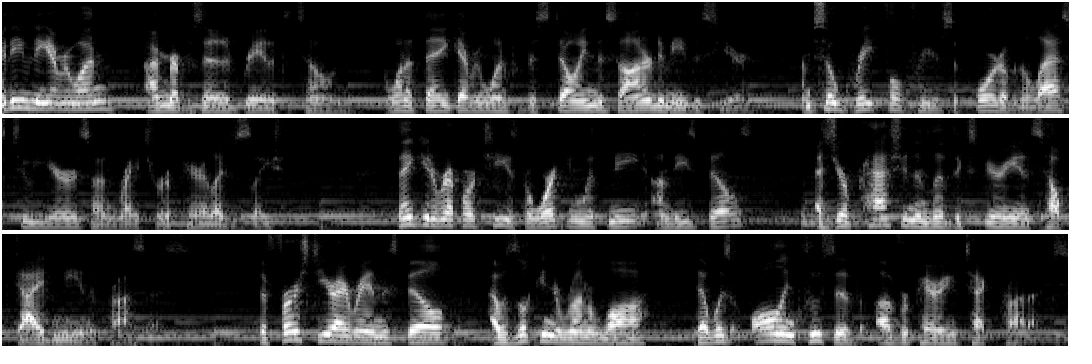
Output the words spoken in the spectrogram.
Good evening, everyone. I'm Representative Brianna Titone. I want to thank everyone for bestowing this honor to me this year. I'm so grateful for your support over the last two years on right to repair legislation. Thank you to Rep. Ortiz for working with me on these bills as your passion and lived experience helped guide me in the process. The first year I ran this bill, I was looking to run a law that was all-inclusive of repairing tech products.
